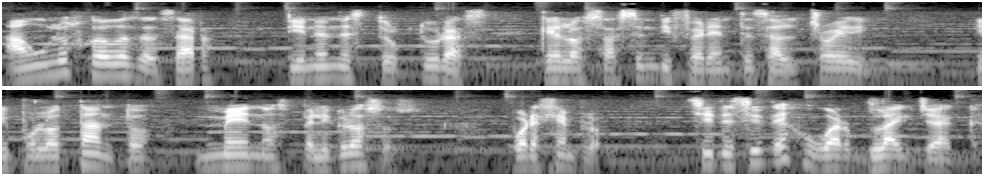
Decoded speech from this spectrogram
Aún los juegos de azar tienen estructuras que los hacen diferentes al trading y por lo tanto menos peligrosos. Por ejemplo, si decide jugar blackjack,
